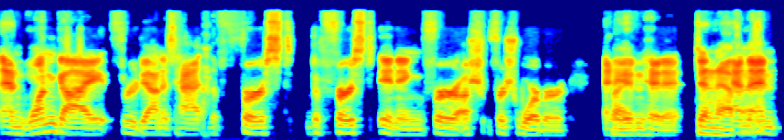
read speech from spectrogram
And one guy threw down his hat the first the first inning for a for Schwarber, and Right. he didn't hit it. Didn't happen. And then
